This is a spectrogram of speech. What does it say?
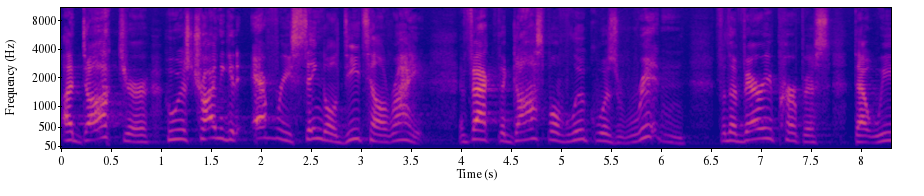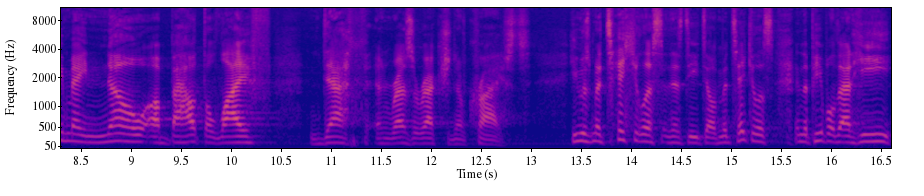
a doctor who was trying to get every single detail right. In fact, the Gospel of Luke was written for the very purpose that we may know about the life, death, and resurrection of Christ. He was meticulous in his details, meticulous in the people that he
